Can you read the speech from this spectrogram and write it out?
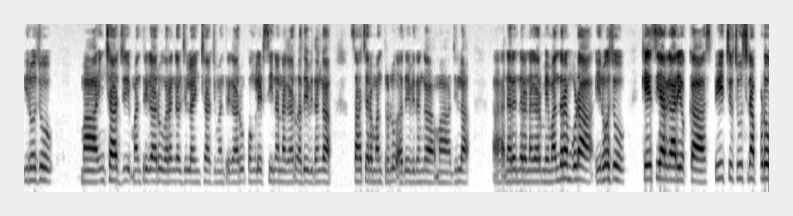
ఈరోజు మా ఇన్ఛార్జి మంత్రి గారు వరంగల్ జిల్లా ఇన్ఛార్జి మంత్రి గారు పొంగులేటి సీనన్న గారు అదే విధంగా సహచర మంత్రులు అదే విధంగా మా జిల్లా నరేందర్ అన్న గారు. మేమందరం కూడా ఈరోజు కేసీఆర్ గారి యొక్క స్పీచ్ చూసినప్పుడు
